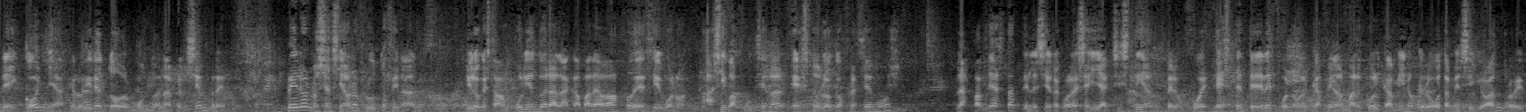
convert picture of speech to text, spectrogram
de coña, que lo dice todo el mundo en Apple siempre. Pero nos enseñaron el producto final y lo que estaban puliendo era la capa de abajo de decir, bueno, así va a funcionar, esto es lo que ofrecemos. Las pantallas táctiles, si recordáis, ya existían, pero fue este teléfono el que al final marcó el camino que luego también siguió Android,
